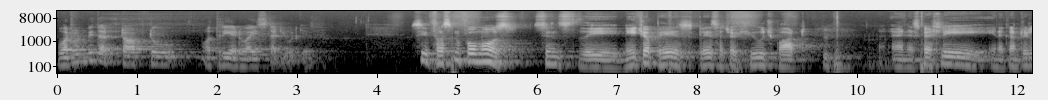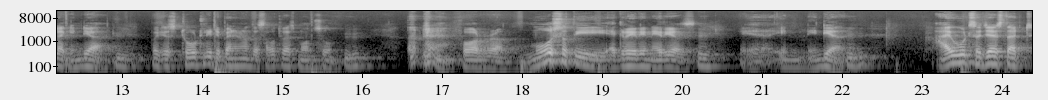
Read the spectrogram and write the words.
what would be the top two or three advice that you would give? See, first and foremost, since the nature plays plays such a huge part, mm-hmm. and especially in a country like India, mm-hmm. which is totally dependent on the southwest monsoon, mm-hmm. for uh, most of the agrarian areas uh, in India, I would suggest that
